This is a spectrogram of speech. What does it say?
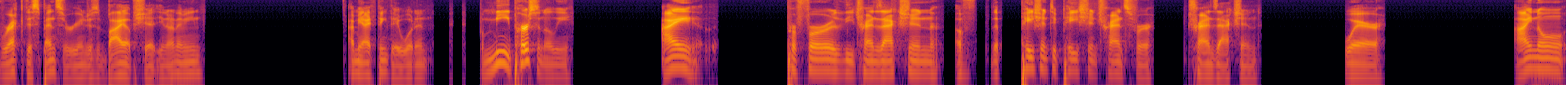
rec dispensary and just buy up shit. You know what I mean? I mean, I think they wouldn't, but me personally, I prefer the transaction of the patient to patient transfer transaction where I know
